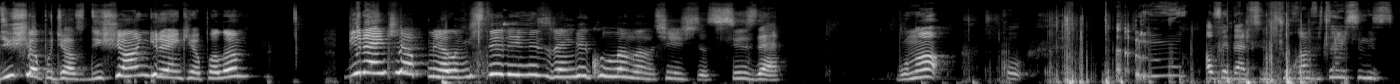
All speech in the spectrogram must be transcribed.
diş yapacağız. Dişi hangi renk yapalım? Bir renk yapmayalım. İstediğiniz rengi kullanın. Şey işte sizde. Bunu affedersiniz. Çok affedersiniz.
